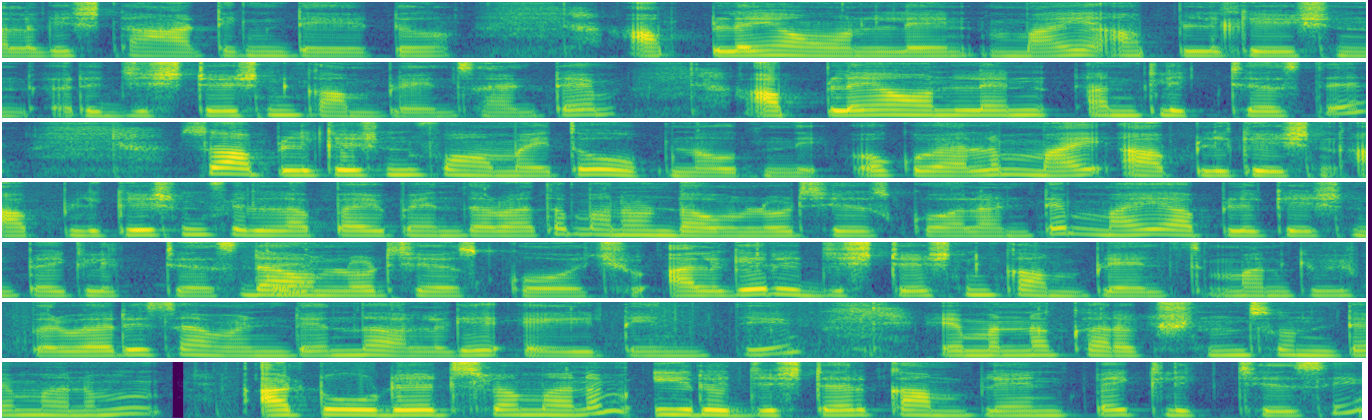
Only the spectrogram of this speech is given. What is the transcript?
అలాగే starting date apply online my application registration complaints అంటే అప్లై ఆన్లైన్ అని క్లిక్ చేస్తే సో అప్లికేషన్ ఫామ్ అయితే ఓపెన్ అవుతుంది. ఒకవేళ మై అప్లికేషన్ అప్లికేషన్ ఫిల్అప్ అయిపోయిన తర్వాత మనం డౌన్లోడ్ చేసుకోవాలంటే మై అప్లికేషన్పై క్లిక్ చేసి డౌన్లోడ్ చేసుకోవచ్చు. అలాగే రిజిస్ట్రేషన్ కంప్లైంట్స్ మనకి ఫిబ్రవరి సెవెంటీన్త్ అలాగే ఎయిటీన్త్ ఏమన్నా కరెక్షన్స్ ఉంటే మనం ఆ టూ డేట్స్లో మనం ఈ రిజిస్టర్ కంప్లైంట్పై క్లిక్ చేసి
